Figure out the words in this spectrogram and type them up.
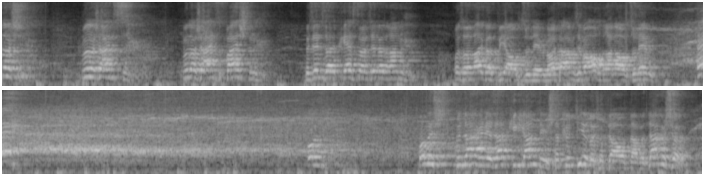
muss euch, muss euch eins, ich muss euch eins beichten. Wir sind seit gestern sind wir dran, unsere Live-Bier aufzunehmen. Heute Abend sind wir auch dran aufzunehmen. Hey! Und, und ich bedanke, ihr seid gigantisch, das könnt tierisch auf der Aufnahme. Dankeschön.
